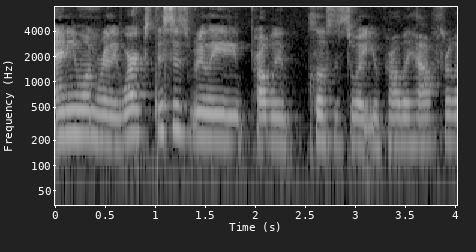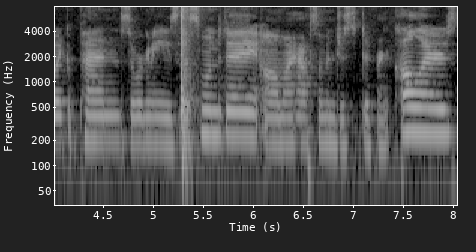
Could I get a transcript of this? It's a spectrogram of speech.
anyone really works. This is really probably closest to what you probably have for like a pen. So we're going to use this one today. Um, I have some in just different colors.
